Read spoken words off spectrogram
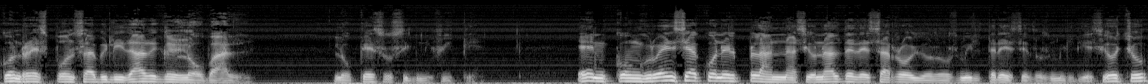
con responsabilidad global, lo que eso signifique. En congruencia con el Plan Nacional de Desarrollo 2013-2018,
